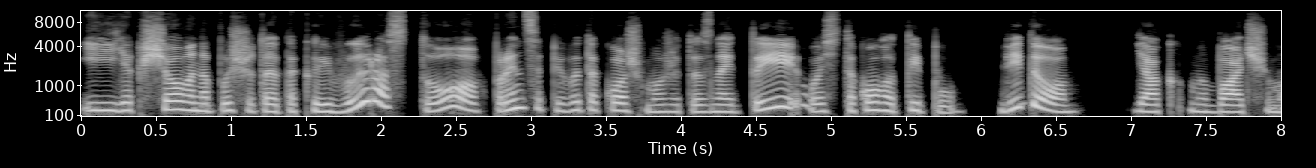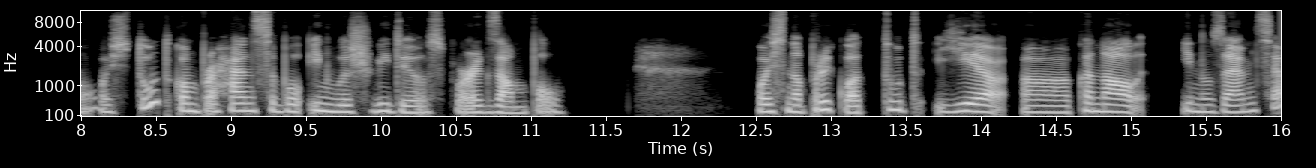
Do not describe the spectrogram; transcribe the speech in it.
І якщо ви напишете такий вираз, то, в принципі, ви також можете знайти ось такого типу відео, як ми бачимо ось тут Comprehensible English Videos, for example. Ось, наприклад, тут є, канал іноземця,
